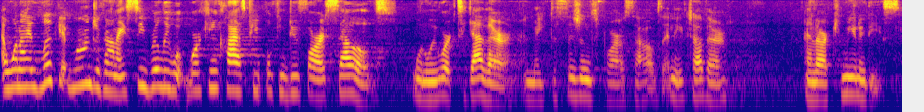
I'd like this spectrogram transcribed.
And when I look at Mondragon, I see really what working class people can do for ourselves when we work together and make decisions for ourselves and each other and our communities.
